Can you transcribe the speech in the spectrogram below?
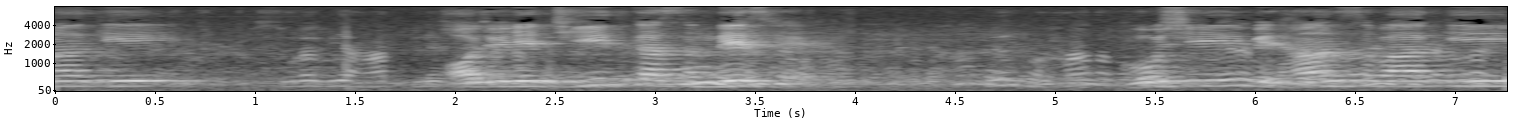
घोषणा की और जो ये जीत का संदेश है घोषी विधानसभा की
